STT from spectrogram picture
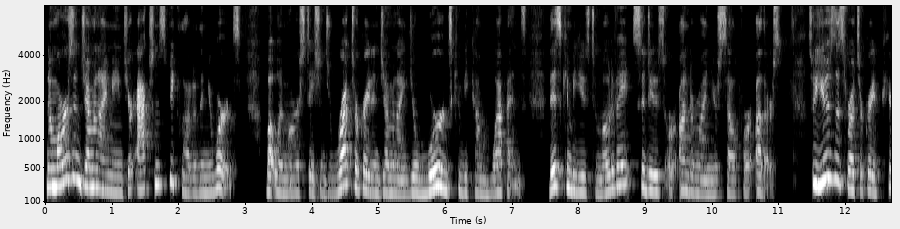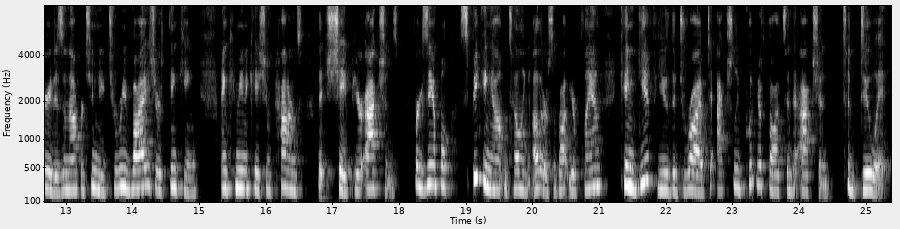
Now, Mars in Gemini means your actions speak louder than your words. But when Mars stations retrograde in Gemini, your words can become weapons. This can be used to motivate, seduce, or undermine yourself or others. So use this retrograde period as an opportunity to revise your thinking and communication patterns that shape your actions for example, speaking out and telling others about your plan can give you the drive to actually put your thoughts into action, to do it.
